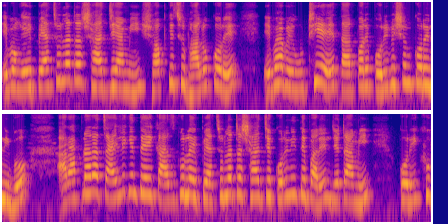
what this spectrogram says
এবং এই প্যাচুলাটার সাহায্যে আমি সব কিছু ভালো করে এভাবে উঠিয়ে তারপরে পরিবেশন করে নিব। আর আপনারা চাইলে কিন্তু এই কাজগুলো, এই প্যাচুলাটার সাহায্যে করে নিতে পারেন, যেটা আমি করি। খুব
